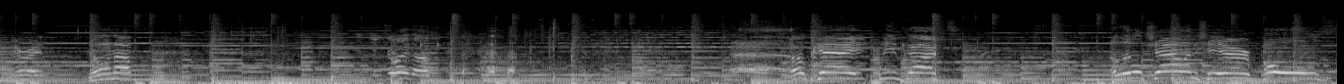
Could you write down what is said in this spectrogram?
All right, going up. Join us. Okay, we've got a little challenge here. Poles.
